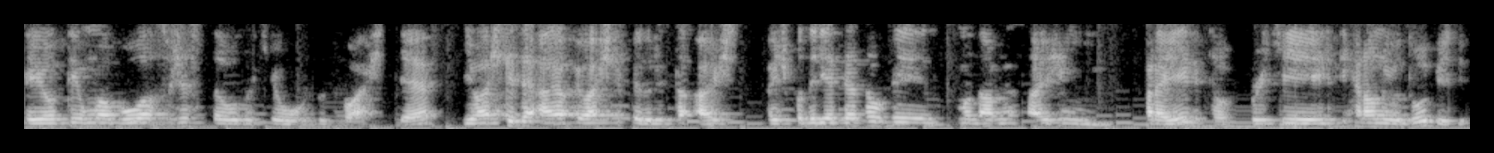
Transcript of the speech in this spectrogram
eu tenho uma boa sugestão do que eu, do que eu acho que é. E eu acho que, eu acho que Pedro, tá, a gente poderia até talvez mandar uma mensagem para ele, porque ele tem canal no YouTube,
